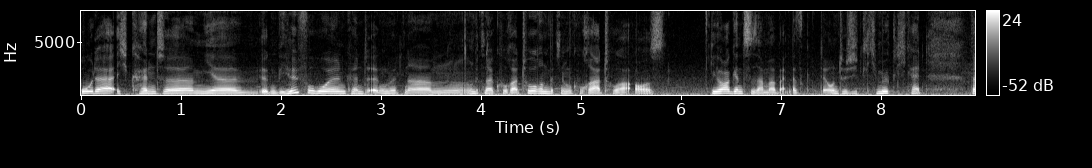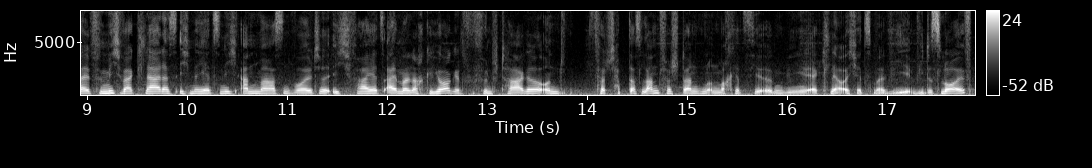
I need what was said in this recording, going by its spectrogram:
Oder ich könnte mir irgendwie Hilfe holen, könnte irgendwie mit einer, mit einer Kuratorin, mit einem Kurator aus Georgien zusammenarbeiten. Es gibt ja unterschiedliche Möglichkeiten. Weil für mich war klar, dass ich mir jetzt nicht anmaßen wollte, ich fahre jetzt einmal nach Georgien für fünf Tage und habe das Land verstanden und mache jetzt hier irgendwie, erkläre euch jetzt mal, wie, wie das läuft.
